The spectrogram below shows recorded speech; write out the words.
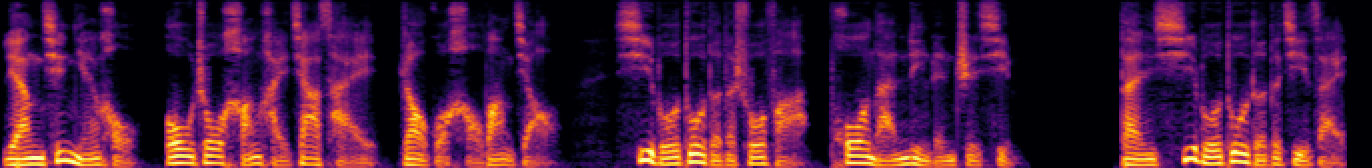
两千年后，欧洲航海家才绕过好望角。希罗多德的说法颇难令人置信，但希罗多德的记载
